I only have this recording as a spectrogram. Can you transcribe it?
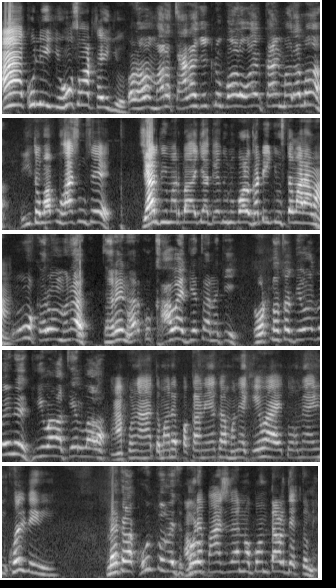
આ ખુલી ગયું હું શોર્ટ થઈ ગયું. પણ હવે મારા તારા જેટલું બળ હોય કાંઈ મારામાં? ઈ તો બાપુ હાસું છે. જ્યારથી મારા બા ગયા તે નું બળ ઘટી ગયું તમારામાં. હું કરો મને? ધરે હરખું ખાવા દેતા નથી. રોટલો તો દેવા જોઈએ ને ઘી વાળા તેલ વાળા હા પણ આ તમારે પકાને કા મને કહેવાય તો અમે આવીને ખોલી દેવી. મેં કહ્યું ખુલતું નથી. હમણાં પાંચ હજાર નો ફોન તાળ દે તમે.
